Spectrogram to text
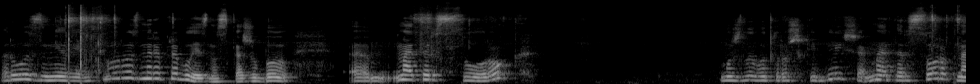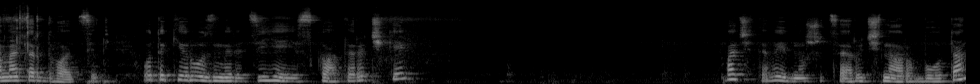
Розміри, ну, розміри приблизно скажу, бо ем, метр сорок, можливо, трошки більше, метр сорок на метр двадцять. Отакі розміри цієї скатерочки. Бачите, видно, що це ручна робота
